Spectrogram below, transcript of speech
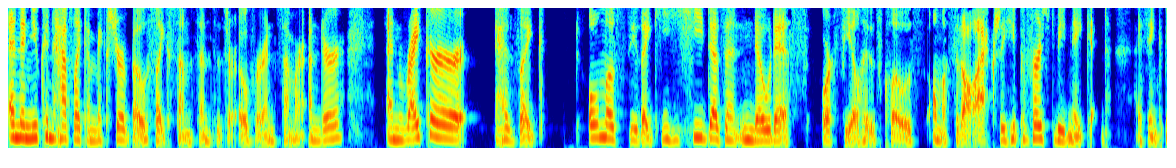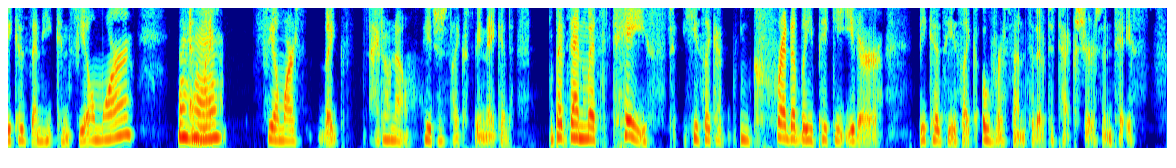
and then you can have like a mixture of both, like some senses are over and some are under. And Riker has like almost like he, he doesn't notice or feel his clothes almost at all. Actually, he prefers to be naked, I think, because then he can feel more and like mm-hmm. Feel more like I don't know. He just likes to be naked. But then with taste, he's like an incredibly picky eater because he's like oversensitive to textures and tastes.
